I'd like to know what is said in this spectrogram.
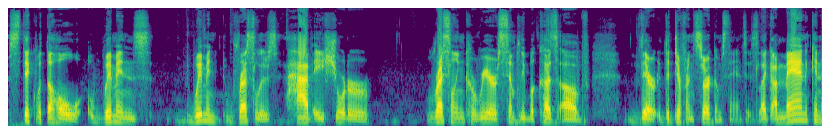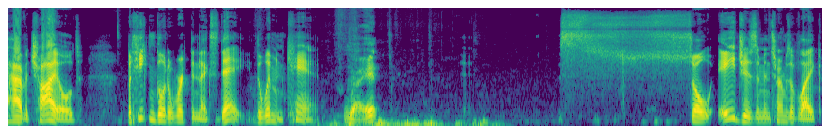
stick with the whole women's women wrestlers have a shorter wrestling career simply because of their the different circumstances. Like a man can have a child, but he can go to work the next day. The women can't. Right. So ageism in terms of like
